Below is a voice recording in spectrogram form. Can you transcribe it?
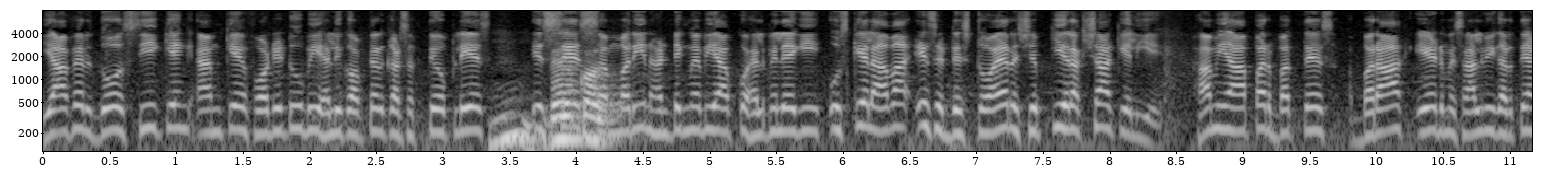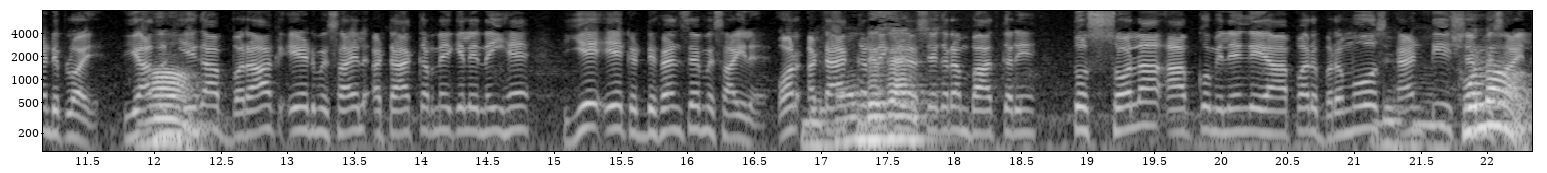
या फिर दो Sea King M K forty two भी हेलीकॉप्टर कर सकते हो प्लेस इससे बिल्कुल। सबमरीन हंटिंग में भी आपको हेल्प मिलेगी। उसके अलावा इस डिस्ट्रॉयर शिप की रक्षा के लिए हम यहाँ पर बत्तीस बराक एड मिसाइल भी करते हैं डिप्लॉय याद हाँ। रखिएगा बराक एड मिसाइल अटैक करने के लिए नहीं है ये एक डिफेंसिव मिसाइल है। और अटैक करने के लिए अगर हम बात करें तो 16 आपको मिलेंगे यहाँ पर ब्रह्मोस एंटी शिप मिसाइल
